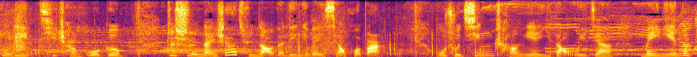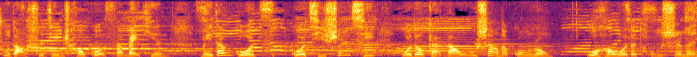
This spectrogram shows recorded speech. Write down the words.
肃立齐唱国歌。这是南沙群岛的另一位小伙伴吴楚清，常年以岛为家，每年的驻岛时间超过三百天。每当国旗国旗升起，我都感到无上的光荣。我和我的同事们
